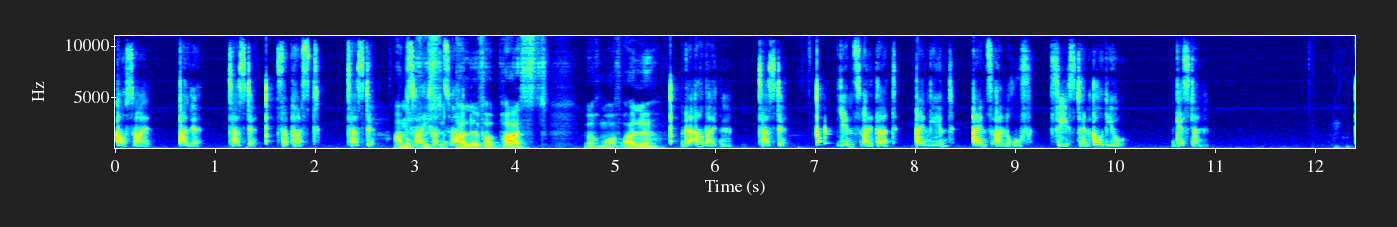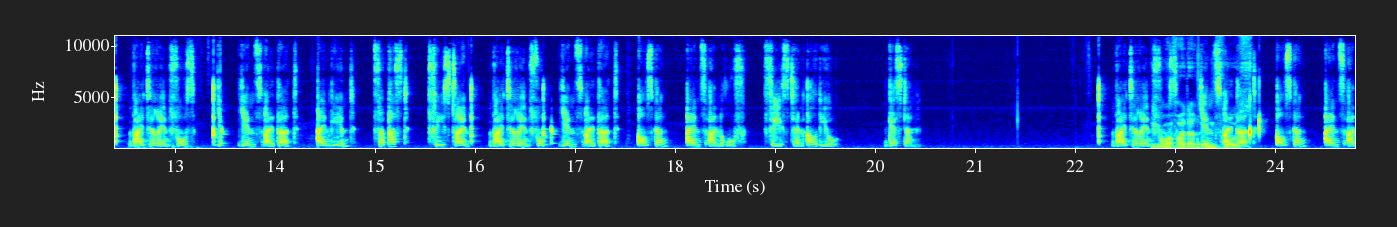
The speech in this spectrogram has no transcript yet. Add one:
Auswahl. Alle. Taste. Verpasst. Taste. Anrufliste alle verpasst. Wir machen auf alle. Bearbeiten. Taste. Jens Weipert. Eingehend. 1 Anruf. FaceTime Audio. Gestern. Weitere Infos. Jens Weipert. Eingehend. Verpasst. FaceTime. Weitere Info. Jens Weipert. Ausgang. 1 Anruf. FaceTime Audio. Gestern. Weitere Infos. weitere Jens Infos. Weipert. Ausgang. 1 An.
